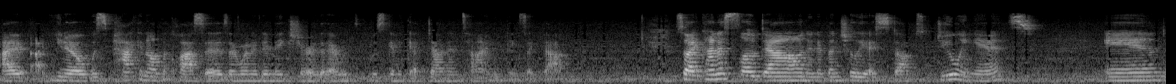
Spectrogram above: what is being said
I, you know, was packing on the classes. I wanted to make sure that I was, was going to get done in time and things like that. So I kind of slowed down and eventually I stopped doing it and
